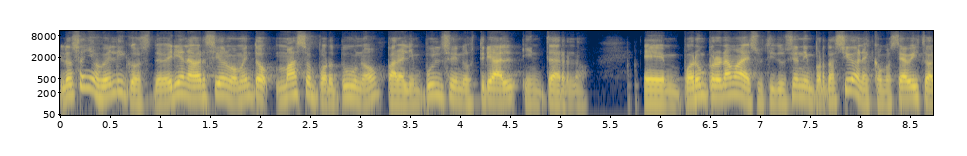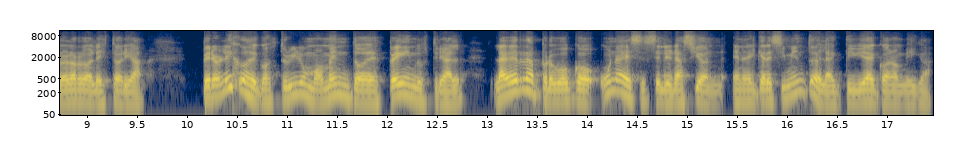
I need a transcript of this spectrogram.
Los años bélicos deberían haber sido el momento más oportuno para el impulso industrial interno, em, por un programa de sustitución de importaciones, como se ha visto a lo largo de la historia. Pero lejos de construir un momento de despegue industrial, la guerra provocó una desaceleración en el crecimiento de la actividad económica.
